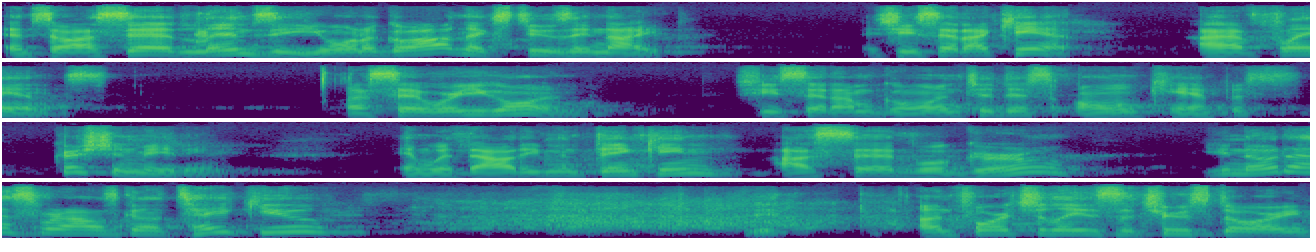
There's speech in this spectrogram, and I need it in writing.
And so I said, Lindsay, you wanna go out next Tuesday night? And she said, I can't. I have plans. I said, Where are you going? She said, I'm going to this on campus Christian meeting. And without even thinking, I said, Well, girl, you know that's where I was going to take you. Unfortunately, it's a true story.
